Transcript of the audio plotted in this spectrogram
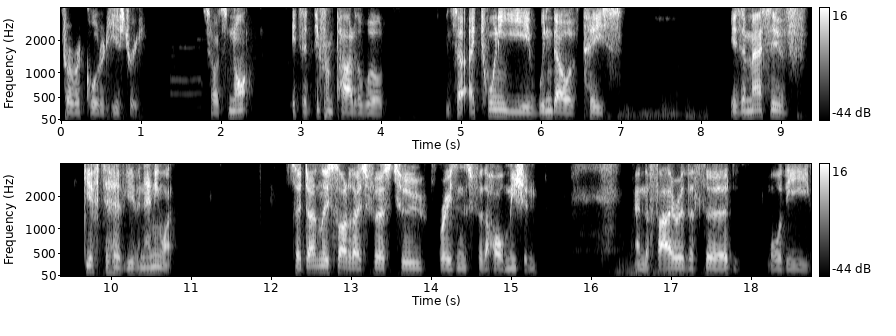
for recorded history. So it's not, it's a different part of the world. And so a 20 year window of peace is a massive gift to have given anyone. So don't lose sight of those first two reasons for the whole mission. And the failure of the third, or the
